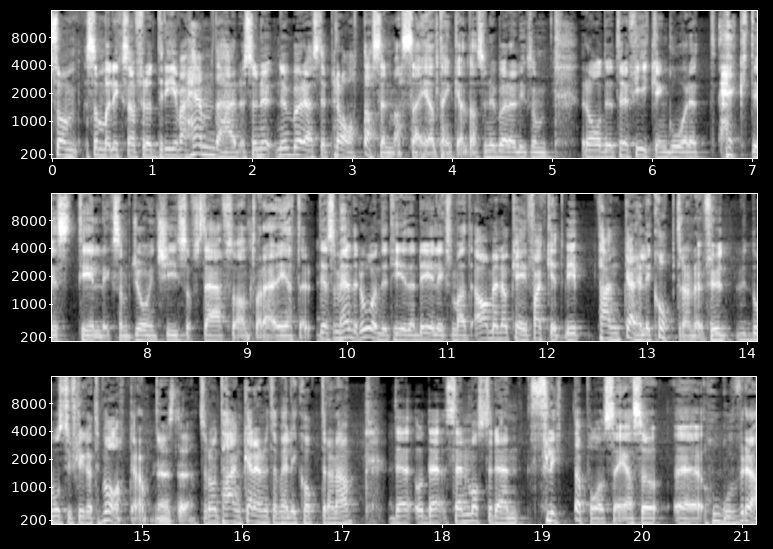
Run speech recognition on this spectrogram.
som, som liksom för att driva hem det här, så nu, nu börjar det pratas en massa helt enkelt. Alltså nu börjar liksom radiotrafiken gå rätt hektiskt till liksom Joint Chiefs of Staff och allt vad det här heter. Det som händer då under tiden det är liksom att, ja men okej, fuck it, vi tankar helikoptrar nu, för då måste vi flyga tillbaka dem. Så de tankar en av helikoptrarna och det, sen måste den flytta på sig, alltså eh, hovra,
